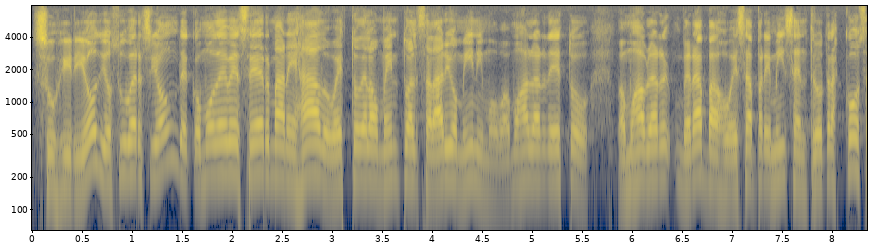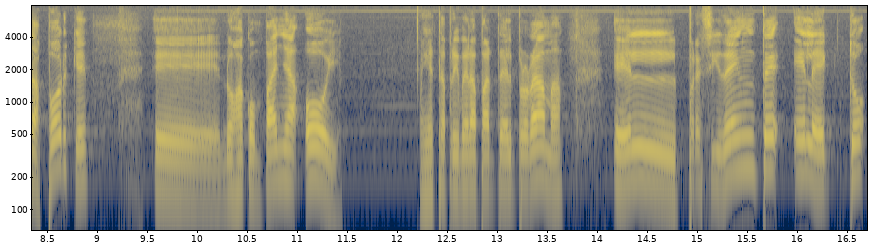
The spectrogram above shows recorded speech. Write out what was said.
sugirió, dio su versión de cómo debe ser manejado esto del aumento al salario mínimo. Vamos a hablar de esto, vamos a hablar, verás, bajo esa premisa, entre otras cosas, porque eh, nos acompaña hoy, en esta primera parte del programa, el presidente electo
